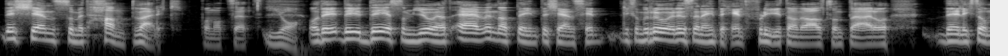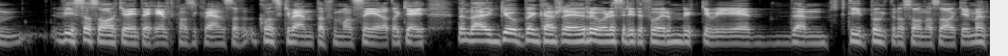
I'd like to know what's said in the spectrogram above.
det känns som ett hantverk på något sätt. Ja. Och det, det, är ju det som gör att även att det inte känns helt, liksom rörelsen är inte helt flytande och allt sånt där och det är liksom vissa saker är inte helt konsekventa för man ser att okej, okay, den där gubben kanske rörde sig lite för mycket vid den tidpunkten och sådana saker, men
